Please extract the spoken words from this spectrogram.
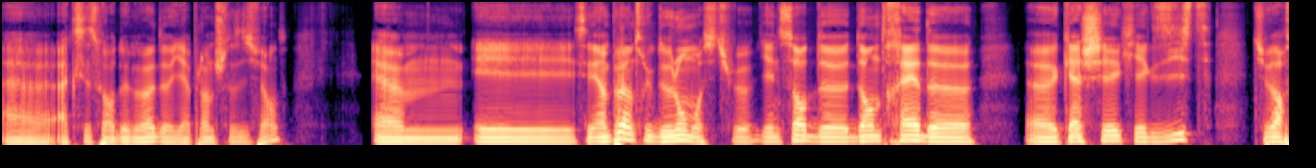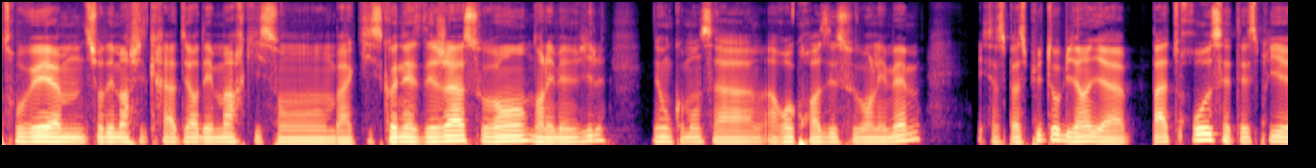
accessoires de mode, il y a plein de choses différentes. et c'est un peu un truc de l'ombre si tu veux. Il y a une sorte d'entraide cachée qui existe. Tu vas retrouver sur des marchés de créateurs des marques qui, sont, bah, qui se connaissent déjà souvent dans les mêmes villes. Et on commence à, recroiser souvent les mêmes. Et ça se passe plutôt bien. Il n'y a pas trop cet esprit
